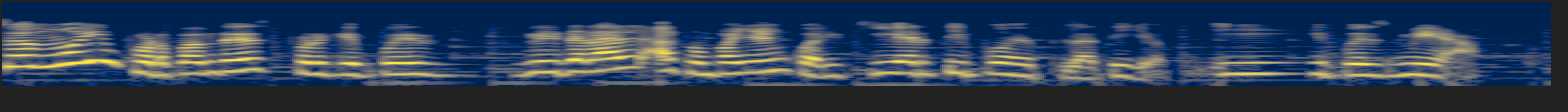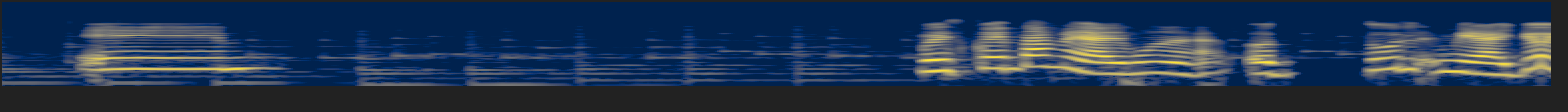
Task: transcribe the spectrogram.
son muy importantes porque pues literal acompañan cualquier tipo de platillo. Y, pues mira, em, pues cuéntame alguna. Tú, mira, yo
